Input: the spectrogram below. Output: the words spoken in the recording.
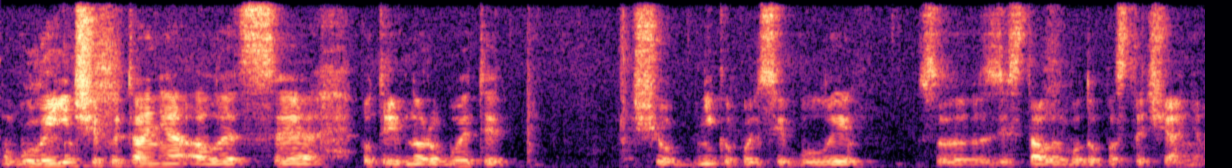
були інші питання, але це потрібно робити, щоб нікопольці були зі сталим водопостачанням.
